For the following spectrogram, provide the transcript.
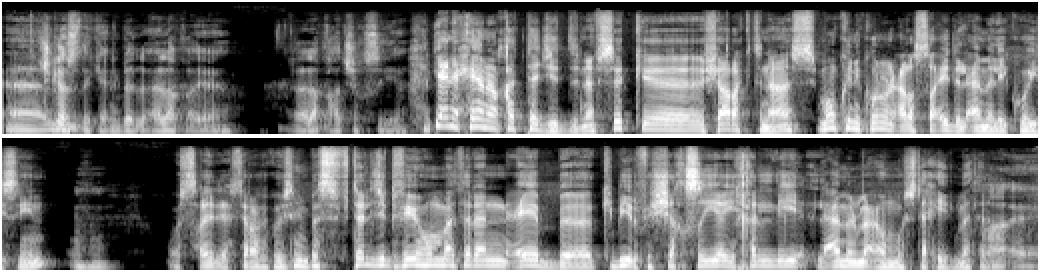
إيش قصدك يعني بالعلاقة؟ يعني علاقات شخصية. يعني أحيانا قد تجد نفسك آه، شاركت ناس ممكن يكونون على الصعيد العملي كويسين. والصعيد الاحترافي كويسين بس تجد فيهم مثلا عيب آه، كبير في الشخصية يخلي العمل معهم مستحيل مثلا. آه إيه،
